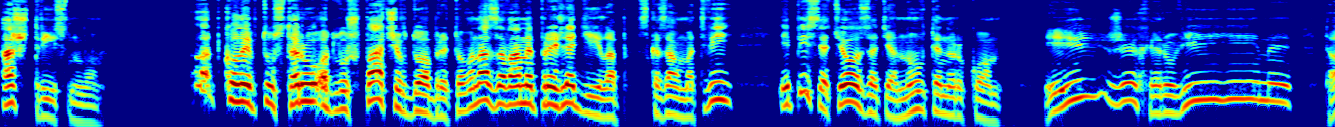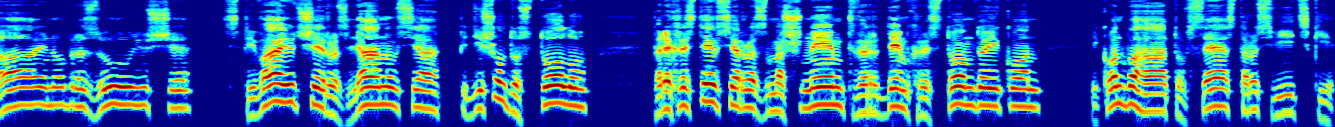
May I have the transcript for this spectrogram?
аж тріснуло. От коли б ту стару одлушпачив добре, то вона за вами пригляділа б, сказав Матвій, і після цього затягнув тенорком. І же херовіїми, тайно образующе, співаючи, розглянувся, підійшов до столу, перехрестився розмашним твердим хрестом до ікон. Ікон багато, все старосвітські,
